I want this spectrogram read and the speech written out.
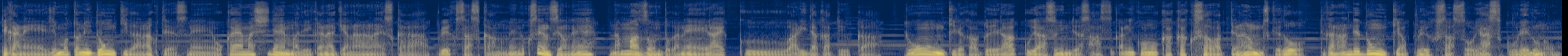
てかね、地元にドンキがなくてですね、岡山市内まで行かなきゃならないですから、プレクサス買うのめんどくせえんですよね。ナマゾンとかね、えらく割高というか、ドンキで買うとえらく安いんで、さすがにこの価格差はってなるんですけど、てかなんでドンキはプレクサスを安く売れるの？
